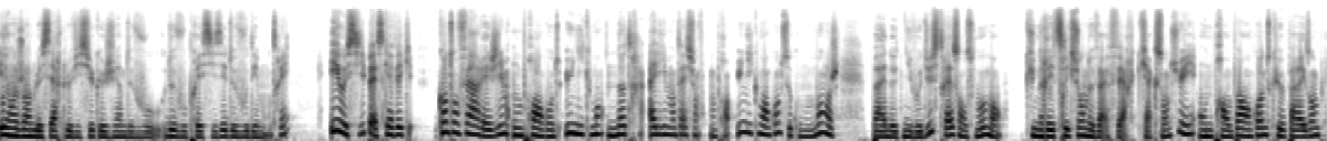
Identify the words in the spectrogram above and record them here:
et engendrent le cercle vicieux que je viens de vous, de vous préciser, de vous démontrer. Et aussi parce qu'avec quand on fait un régime, on prend en compte uniquement notre alimentation. On prend uniquement en compte ce qu'on mange, pas notre niveau du stress en ce moment. Qu'une restriction ne va faire qu'accentuer. On ne prend pas en compte que, par exemple,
